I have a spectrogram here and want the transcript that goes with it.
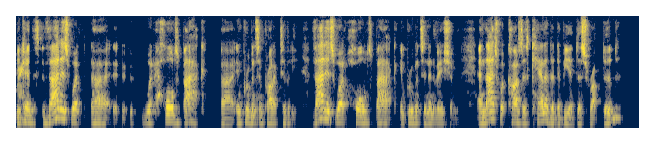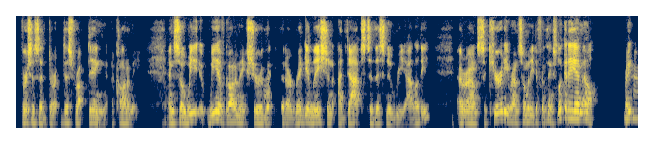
because right. that is what uh, what holds back uh, improvements in productivity That is what holds back improvements in innovation. And that's what causes Canada to be a disrupted versus a disrupting economy. And so we we have got to make sure that, that our regulation adapts to this new reality around security, around so many different things. Look at AML, right? Mm-hmm.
